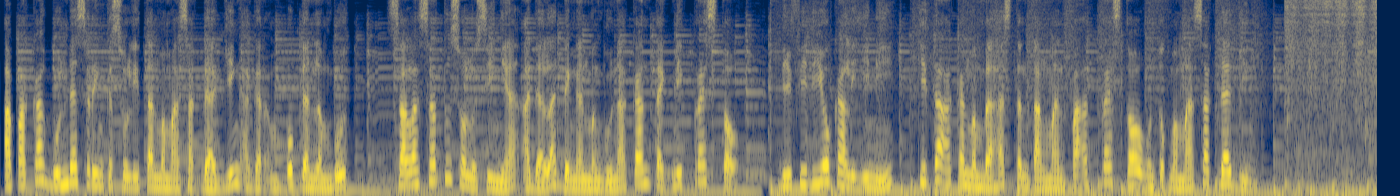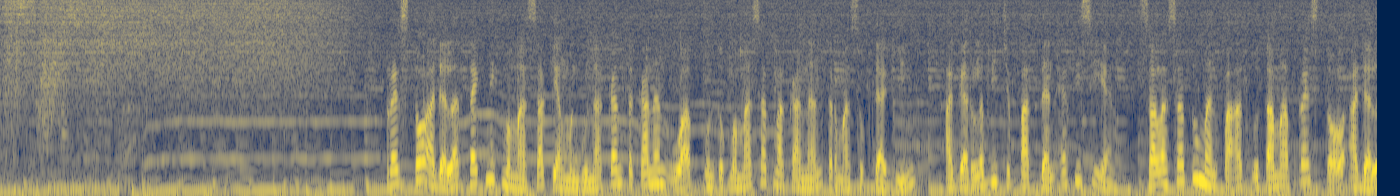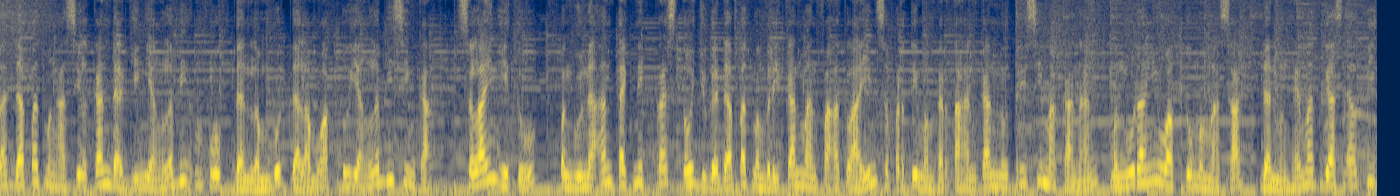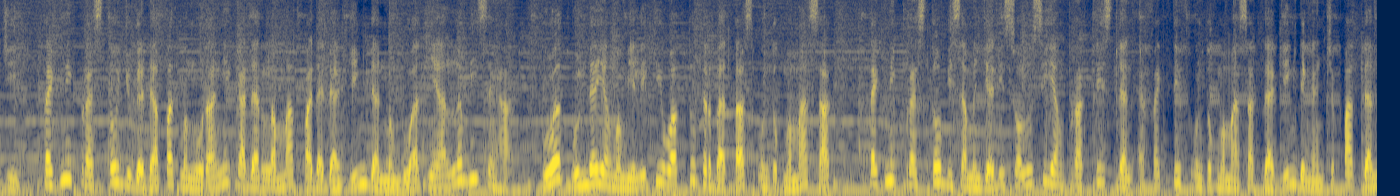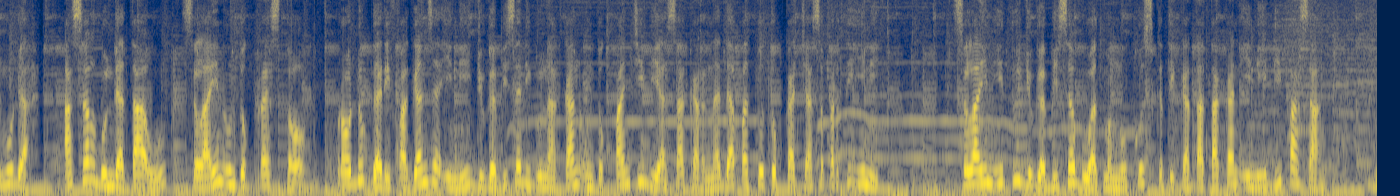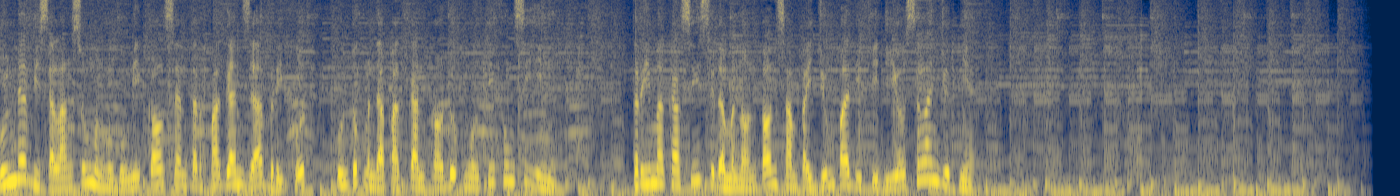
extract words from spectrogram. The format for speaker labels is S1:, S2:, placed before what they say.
S1: Apakah Bunda sering kesulitan memasak daging agar empuk dan lembut? Salah satu solusinya adalah dengan menggunakan teknik presto. Di video kali ini, kita akan membahas tentang manfaat presto untuk memasak daging. Presto adalah teknik memasak yang menggunakan tekanan uap untuk memasak makanan termasuk daging, agar lebih cepat dan efisien. Salah satu manfaat utama Presto adalah dapat menghasilkan daging yang lebih empuk dan lembut dalam waktu yang lebih singkat. Selain itu, penggunaan teknik Presto juga dapat memberikan manfaat lain seperti mempertahankan nutrisi makanan, mengurangi waktu memasak, dan menghemat gas LPG. Teknik Presto juga dapat mengurangi kadar lemak pada daging dan membuatnya lebih sehat. Buat bunda yang memiliki waktu terbatas untuk memasak, Teknik Presto bisa menjadi solusi yang praktis dan efektif untuk memasak daging dengan cepat dan mudah. Asal Bunda tahu, selain untuk Presto, produk dari Vaganza ini juga bisa digunakan untuk panci biasa karena dapat tutup kaca seperti ini. Selain itu juga bisa buat mengukus ketika tatakan ini dipasang. Bunda bisa langsung menghubungi call center Vaganza berikut, untuk mendapatkan produk multifungsi ini. Terima kasih sudah menonton sampai jumpa di video selanjutnya.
